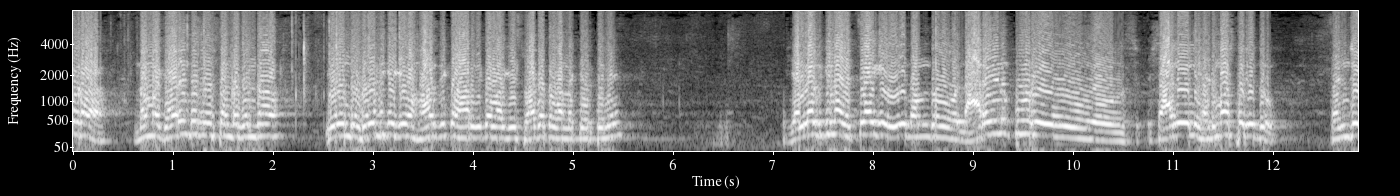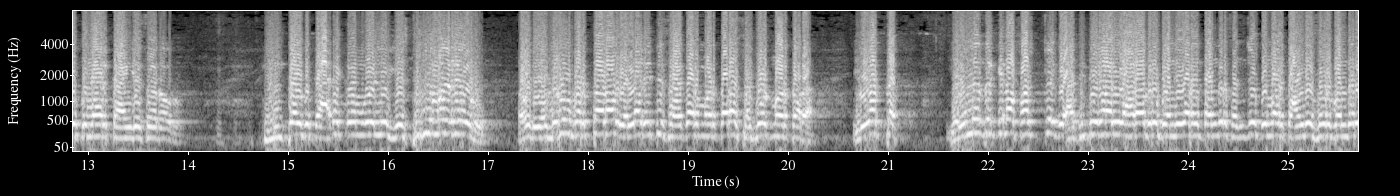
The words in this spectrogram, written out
ಕೂಡ ನಮ್ಮ ಗ್ಯಾರಂಟಿ ನ್ಯೂಸ್ ತಂಡದಿಂದ ಈ ಒಂದು ವೇದಿಕೆಗೆ ಹಾರ್ದಿಕ, ಹಾರ್ದಿಕವಾಗಿ ಸ್ವಾಗತವನ್ನು ಕೇಳ್ತೀನಿ. ಎಲ್ಲದಕ್ಕಿಂತ ಹೆಚ್ಚಾಗಿ ನಮ್ದು ನಾರಾಯಣಪುರ ಶಾಲೆಯಲ್ಲಿ ಹೆಡ್ ಮಾಸ್ಟರ್ ಇದ್ರು. ಸಂಜೀವ್ ಕುಮಾರ್ ಕಾಂಗ್ರೆಸ್ ಸರ್ ಅವರು. ಇಂಥದ್ದು ಕಾರ್ಯಕ್ರಮಗಳು ಎಷ್ಟು ಮಾಡ್ರಿ ಅವರು? ಅವ್ರು ಎದುರು ಬರ್ತಾರ, ಎಲ್ಲ ರೀತಿ ಸಹಕಾರ ಮಾಡ್ತಾರ ಸಪೋರ್ಟ್ ಮಾಡ್ತಾರ. ಇವತ್ತ ಎಲ್ಲದಕ್ಕಿಂತ ಫಸ್ಟ್ ಅತಿಥಿಗಳಲ್ಲಿ ಯಾರಾದ್ರೂ ಬಂದಿದ್ದಾರೆ ಅಂತಂದ್ರೆ ಸಂಜೀವ್ ಕುಮಾರ್ ಕಾಂಗ್ರೆಸ್ ಅವರು ಬಂದರೆ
